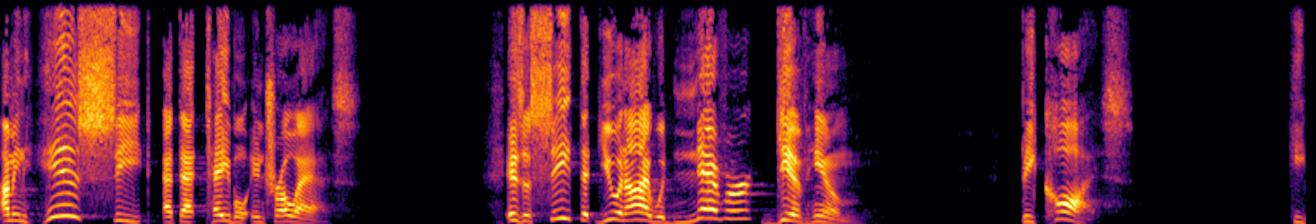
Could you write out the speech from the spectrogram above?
I mean, his seat at that table in Troas is a seat that you and I would never give him because he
